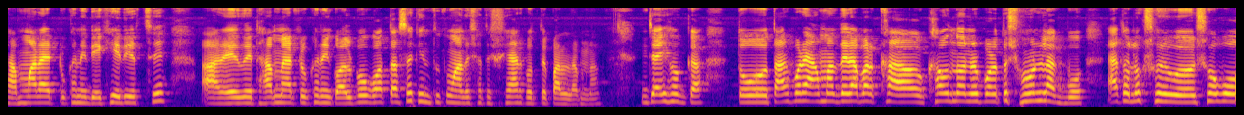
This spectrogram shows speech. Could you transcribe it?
ঠাম্মারা একটুখানি দেখিয়ে দিচ্ছে। আর এই যে ঠাম্মা একটুখানি গল্পও করতেছে, কিন্তু তোমাদের সাথে শেয়ার করতে পারলাম না। যাই হোক গা, তো তারপরে আমাদের আবার খাওয়ান দাওয়ানোর পরে তো শোন লাগবো। এত লোক শোবো,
